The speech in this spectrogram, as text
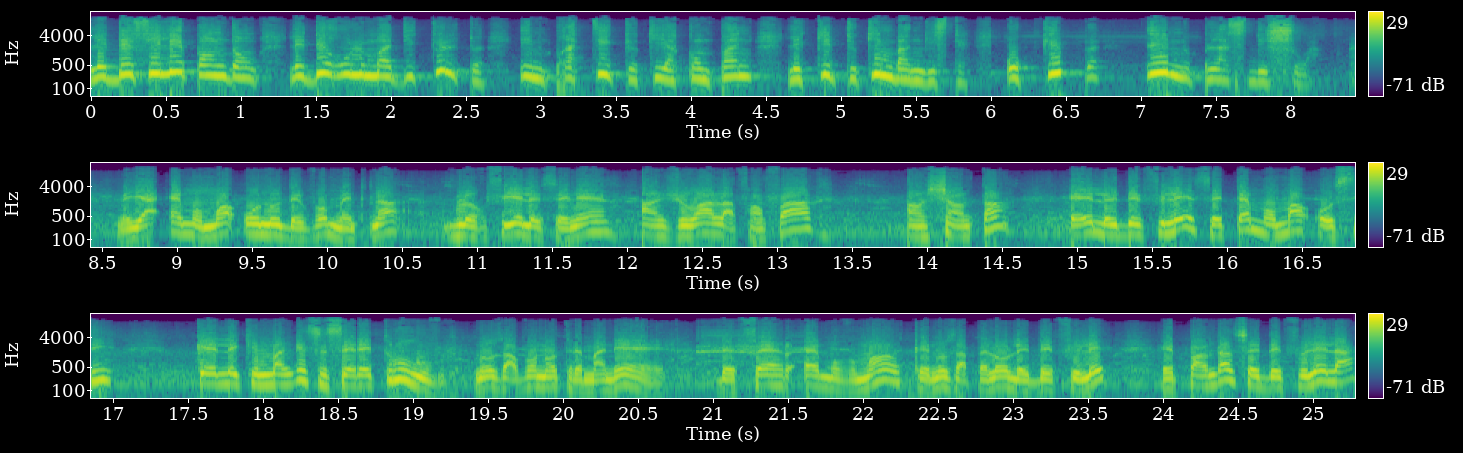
Les défilés pendant les déroulements du culte, une pratique qui accompagne les cultes kimbanguistes, occupe une place de choix. Mais il y a un moment où nous devons maintenant glorifier le Seigneur en jouant la fanfare, en chantant Et le défilé, c'est un moment aussi que les Kimbanguistes se retrouvent. Nous avons notre manière de faire un mouvement que nous appelons le défilé. Et pendant ce défilé-là,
